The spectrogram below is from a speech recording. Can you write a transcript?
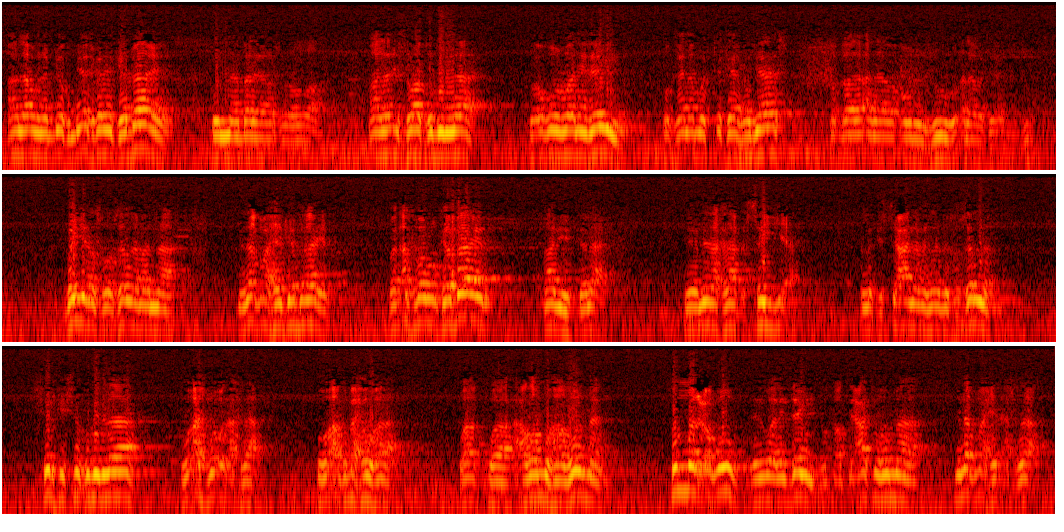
ألا أنبئكم بأكبر الكبائر؟ قلنا بلى يا رسول الله. قال الإشراك بالله وعقول الوالدين وكان متكئا فجالس فقال ألا وقول الزور ألا وشهادة الزور بين صلى الله عليه وسلم أن من أقبح الكبائر والأكبر الكبائر هذه الثلاث. هي من الأخلاق السيئة التي استعان منها النبي صلى الله عليه وسلم. شرك الشرك بالله هو أسوأ الأخلاق وأقبحها وأعظمها ظلما. ثم العقوق للوالدين وقطيعتهما من أقبح الأخلاق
